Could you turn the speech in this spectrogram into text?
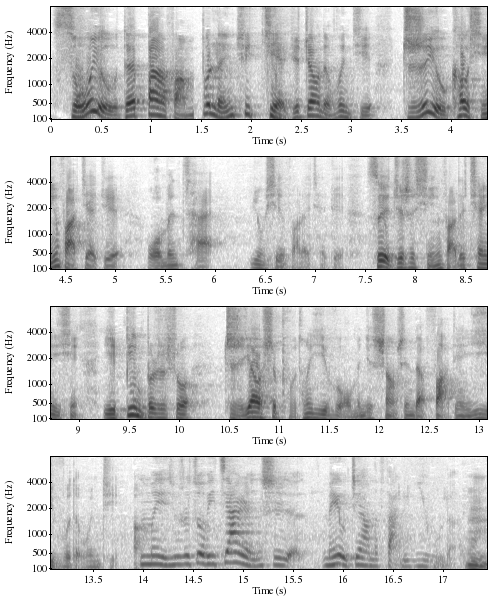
所有的办法不能去解决这样的问题，只有靠刑法解决，我们才用刑法来解决。所以这是刑法的迁移性，也并不是说只要是普通义务，我们就上升到法定义务的问题啊。那么也就是作为家人是没有这样的法律义务的。嗯。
